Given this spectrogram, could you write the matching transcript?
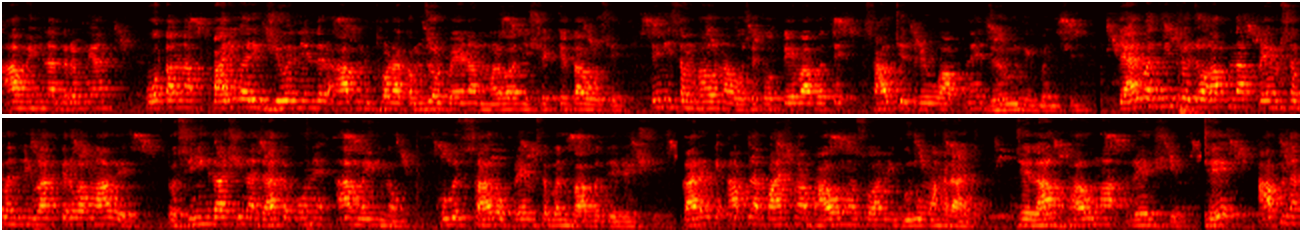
આ મહિના દરમિયાન પોતાના પારિવારિક જીવનની અંદર આપને થોડા કમજોર પરિણામ મળવાની શક્યતાઓ છે, તેની સંભાવનાઓ છે, તો તે બાબતે સાવચેત રહેવું આપને જરૂરી બનશે. ત્યારબાદ મિત્રો, જો આપના પ્રેમ સંબંધની વાત કરવામાં આવે, તો સિંહ રાશિના જાતકોને આ મહિનો ખૂબ જ સારો પ્રેમ સંબંધ બાબતે રહેશે. કારણ કે આપના પાંચમા ભાવમાં સ્વામી ગુરુ મહારાજ, જે લાભ ભાવમાં રહેશે, જે આપના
